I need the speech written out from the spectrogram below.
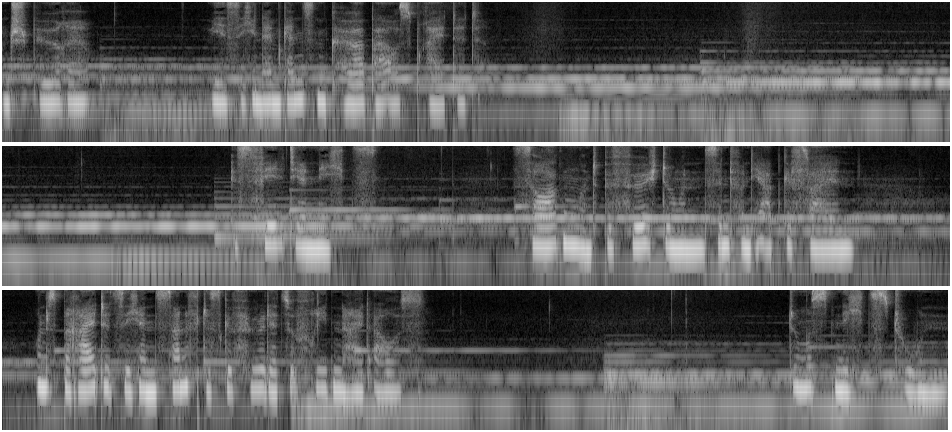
und spüre, wie es sich in deinem ganzen Körper ausbreitet. Es fehlt dir nichts. Sorgen und Befürchtungen sind von dir abgefallen und es bereitet sich ein sanftes Gefühl der Zufriedenheit aus. Du musst nichts tun,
